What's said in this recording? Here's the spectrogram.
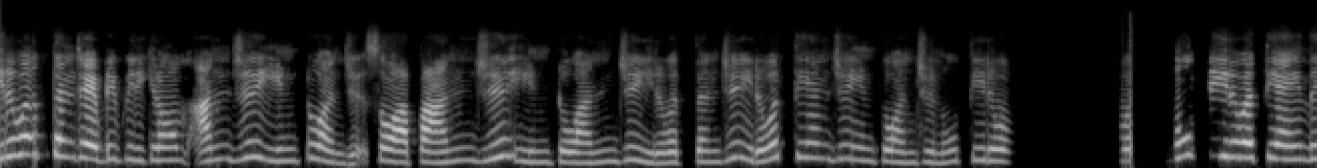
இருபத்தஞ்சு எப்படி பிரிக்கிறோம்? அஞ்சு இன்டூ அஞ்சு. சோ அப்ப அஞ்சு இன்டூ அஞ்சு இருபத்தஞ்சு இருபத்தி அஞ்சு இன்டூ அஞ்சு நூத்தி இருபது நூத்தி இருபத்தி ஐந்து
